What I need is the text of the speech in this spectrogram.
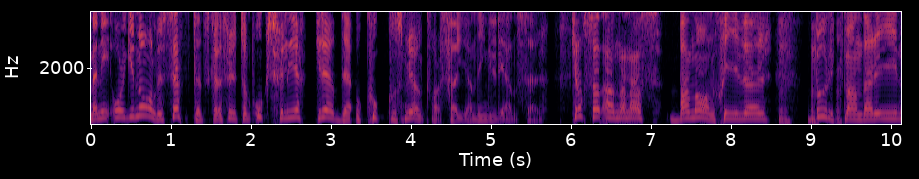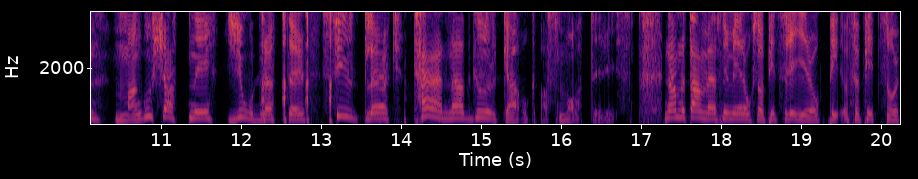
Men i originalreceptet ska det förutom oxfilé, grädde och kokosmjölk vara följande ingredienser. Krossad ananas, bananskivor, mm. burkmandarin, mango chutney, jordnötter, syltlök, tärnad gurka och basmati-ris. Namnet används numera också av pizzerior och pi- för pizzor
